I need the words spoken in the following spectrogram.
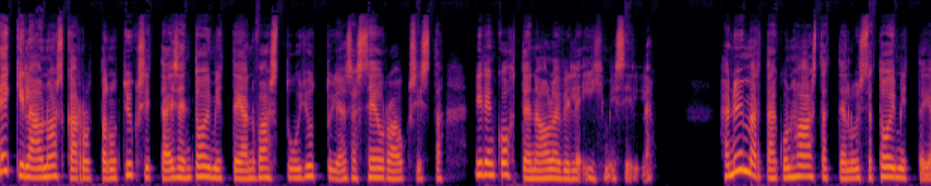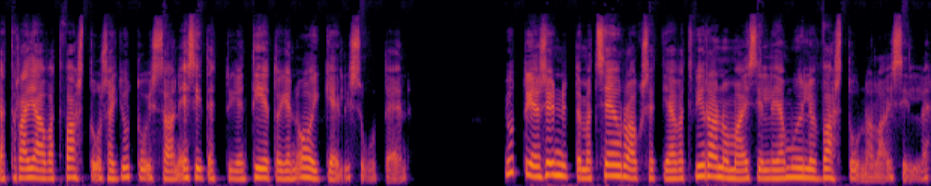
Heikkilä on askarruttanut yksittäisen toimittajan vastuu juttujensa seurauksista niiden kohteena oleville ihmisille. Hän ymmärtää, kun haastatteluissa toimittajat rajaavat vastuunsa jutuissaan esitettyjen tietojen oikeellisuuteen. Juttujen synnyttämät seuraukset jäävät viranomaisille ja muille vastuunalaisille.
